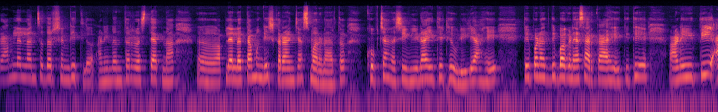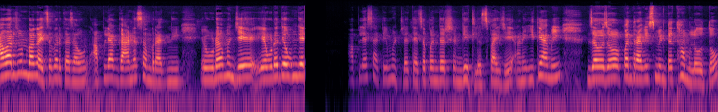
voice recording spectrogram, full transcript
रामलल्लांचं दर्शन घेतलं आणि नंतर रस्त्यात ना आपल्या लता मंगेशकरांच्या स्मरणार्थ खूप छान अशी वीणा इथे ठेवलेली आहे. ते पण अगदी बघण्यासारखं आहे. तिथे आणि ती आवर्जून बघायचं बरं का जाऊन. आपल्या गानसम्राज्ञी एवढं म्हणजे एवढं देऊन गेलं. आपल्यासाठी म्हटलं त्याचं पण दर्शन घेतलंच पाहिजे. आणि इथे आम्ही जवळजवळ पंधरा वीस मिनटं थांबलो होतो.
